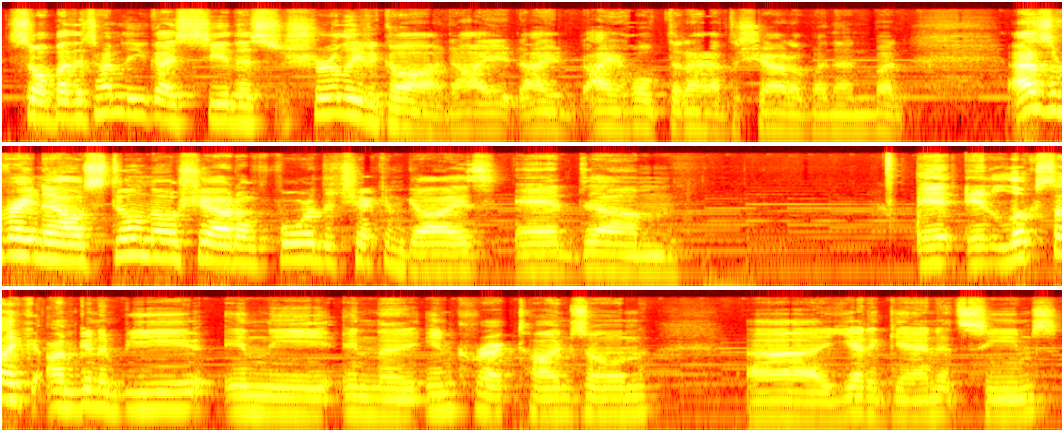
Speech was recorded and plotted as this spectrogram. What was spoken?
So, by the time that you guys see this, surely to God, I, I, I hope that I have the Shadow by then, but as of right now, still no Shadow for the chicken, guys, and, um... It, it looks like I'm gonna be in the in the incorrect time zone uh, yet again, it seems.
